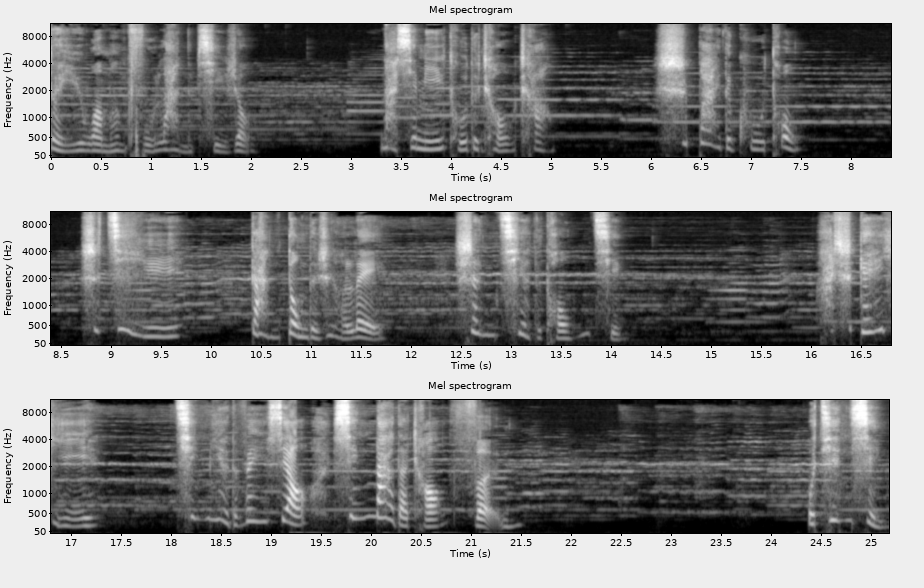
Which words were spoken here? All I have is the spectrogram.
对于我们腐烂的皮肉，那些迷途的惆怅，失败的苦痛，是寄予感动的热泪，深切的同情，还是给予轻蔑的微笑，辛辣的嘲讽？我坚信，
